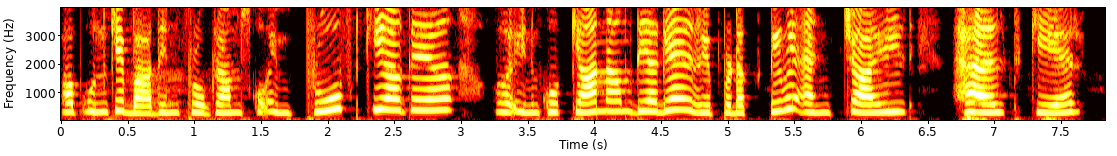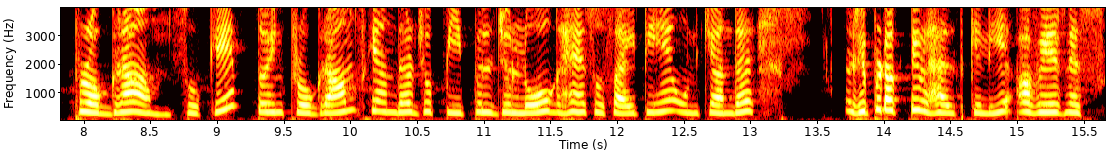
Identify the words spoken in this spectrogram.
अब उनके बाद इन प्रोग्राम्स को इम्प्रूव किया गया और इनको क्या नाम दिया गया? Reproductive and child health care programs okay तो इन प्रोग्राम्स के अंदर जो पीपल जो लोग हैं सोसाइटी हैं, उनके अंदर रिप्रोडक्टिव हेल्थ के लिए अवेयरनेस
